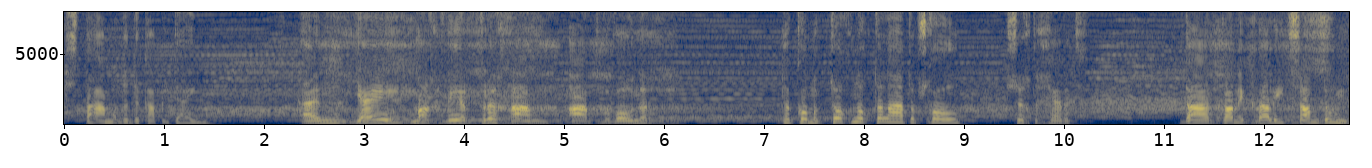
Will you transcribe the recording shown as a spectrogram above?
stamelde de kapitein. En jij mag weer teruggaan, aardbewoner. Dan kom ik toch nog te laat op school, zuchtte Gerrit. Daar kan ik wel iets aan doen,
